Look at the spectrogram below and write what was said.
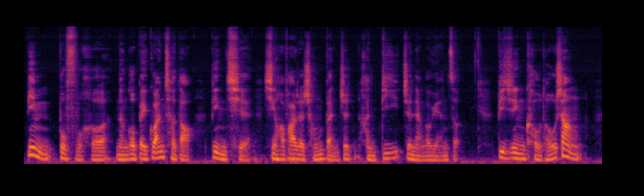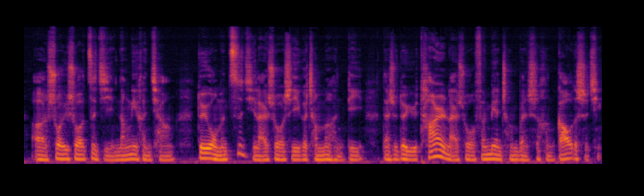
并不符合能够被观测到，并且信号发射成本这很低这两个原则。毕竟口头上呃说一说自己能力很强，对于我们自己来说是一个成本很低，但是对于他人来说分辨成本是很高的事情。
